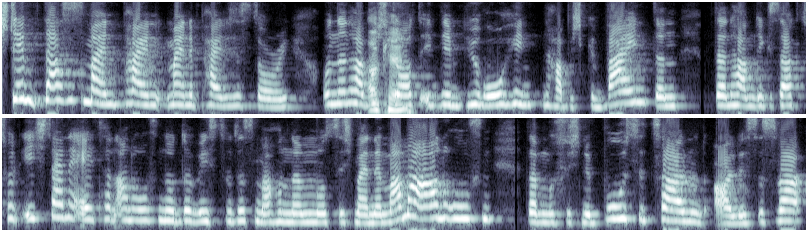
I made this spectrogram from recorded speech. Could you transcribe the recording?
stimmt, das ist mein pein, meine peinliche Story. Und dann habe Okay. ich dort in dem Büro hinten habe ich geweint. Dann, dann haben die gesagt, soll ich deine Eltern anrufen oder willst du das machen? Dann musste ich meine Mama anrufen, dann musste ich eine Buße zahlen und alles. Das war,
